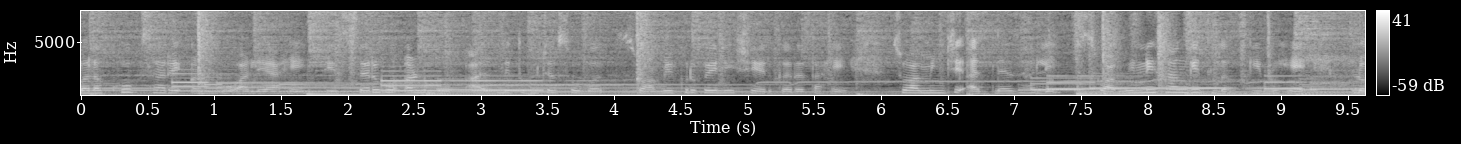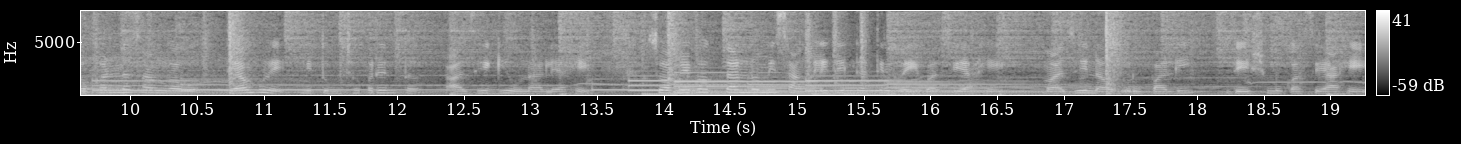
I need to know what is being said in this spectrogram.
मला खूप सारे अनुभव आले आहे. ते सर्व अनुभव आज मी तुमच्यासोबत स्वामी कृपेने शेअर करत आहे. स्वामींची आज्ञा झाली. स्वामींनी सांगितलं की मी हे लोकांना सांगावं. त्यामुळे मी तुमच्यापर्यंत आजही घेऊन आले आहे. स्वामी भक्तांनो मी सांगली जिल्ह्यातील रहिवासी आहे. माझे नाव रुपाली देशमुख असे आहे.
